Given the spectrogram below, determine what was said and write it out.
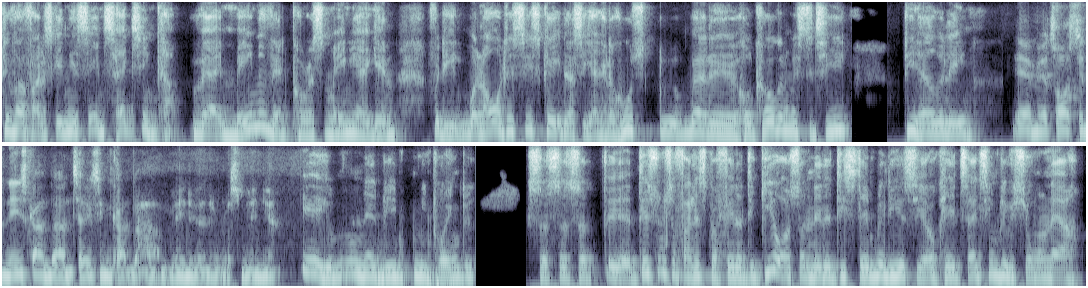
det var faktisk egentlig at se en tag team kamp være i main event på WrestleMania igen. Fordi hvornår det sidst skete, altså jeg kan da huske, hvad det, Hulk Hogan og Mr. T, de havde vel en. Ja, men jeg tror også, det er den eneste gang, der er en tag team kamp, der har main event i WrestleMania. Det er nemlig min pointe. Så, så, så det, det, synes jeg faktisk var fedt, og det giver også sådan lidt af de stemple lige at sige, okay, tag divisionen er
